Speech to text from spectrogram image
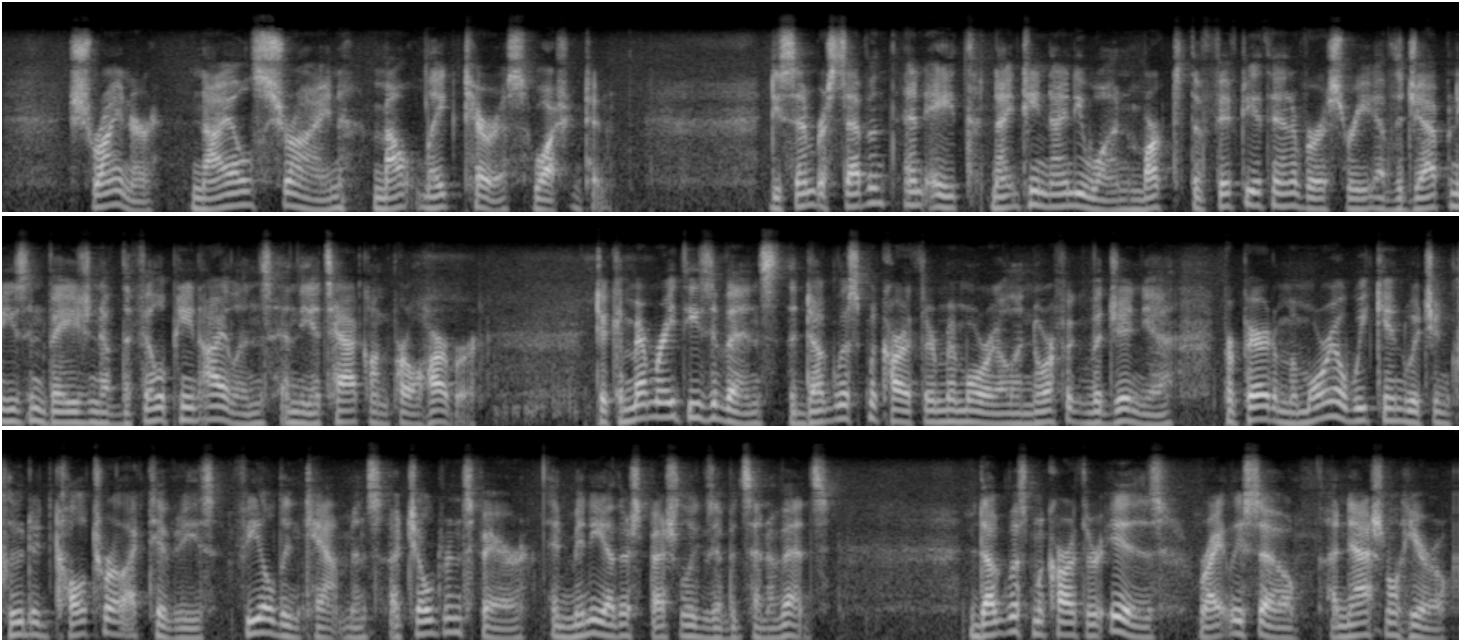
Shriner, Niles Shrine, Mountlake Terrace, Washington. December 7th and 8th, 1991 marked the 50th anniversary of the Japanese invasion of the Philippine Islands and the attack on Pearl Harbor. To commemorate these events, the Douglas MacArthur Memorial in Norfolk, Virginia prepared a memorial weekend which included cultural activities, field encampments, a children's fair, and many other special exhibits and events. Douglas MacArthur is, rightly so, a national hero,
